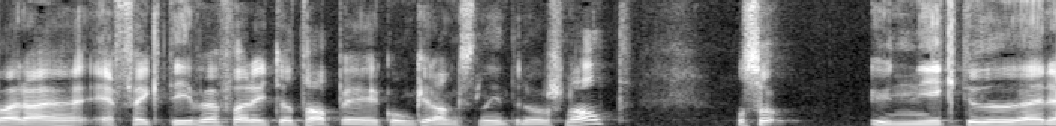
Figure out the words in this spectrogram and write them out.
være effektive for ikke å tape i konkurransen internasjonalt. Og så unngikk du der,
